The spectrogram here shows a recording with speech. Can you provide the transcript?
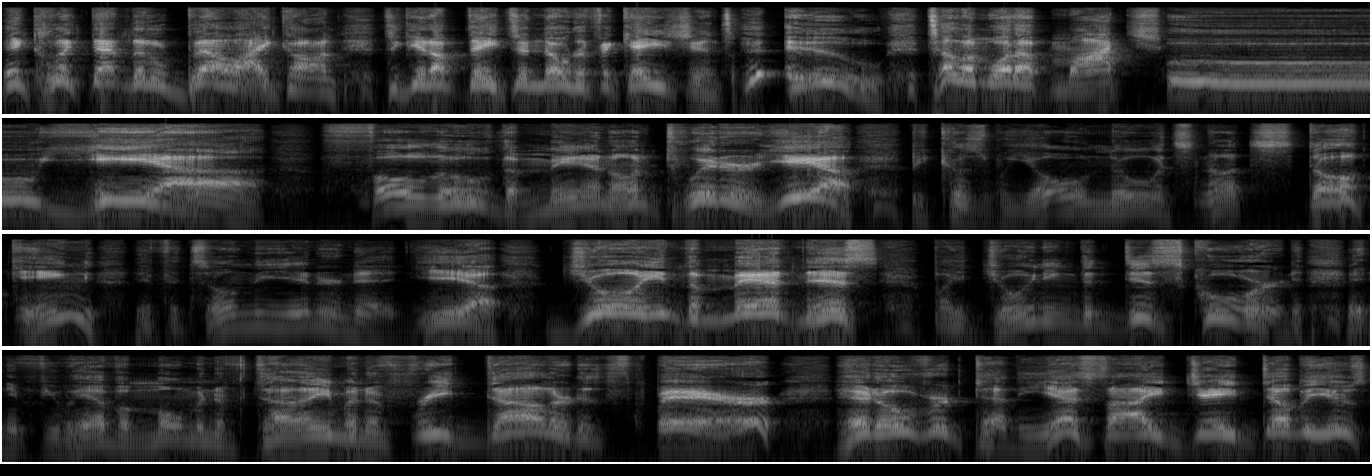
and click that little bell icon to get updates and notifications. Ooh, tell him what up, Mach. Ooh, yeah. Follow the man on Twitter, yeah, because we all know it's not stalking if it's on the internet, yeah. Join the madness by joining the Discord. And if you have a moment of time and a free dollar to spare, head over to the SIJW's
